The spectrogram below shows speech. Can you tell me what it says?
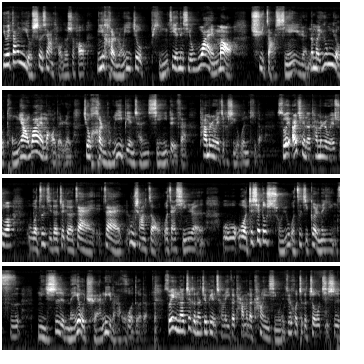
因为当你有摄像头的时候，你很容易就凭借那些外貌去找嫌疑人，那么拥有同样外貌的人就很容易变成嫌疑对犯，他们认为这个是有问题的。所以，而且呢，他们认为说，我自己的这个在在路上走，我在行人，我我我这些都是属于我自己个人的隐私，你是没有权利来获得的。所以呢，这个呢就变成了一个他们的抗议行为。最后，这个州其实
